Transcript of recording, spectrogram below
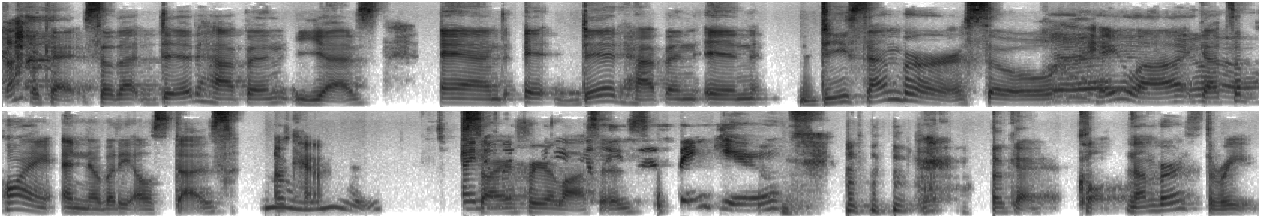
that? Okay, so that did happen, yes. And it did happen in December. So Yay, Kaela gets a point and nobody else does. Oh, okay. Oh, I Sorry for your losses. Thank you. okay, cool. Number three.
